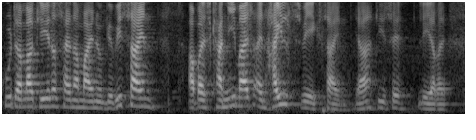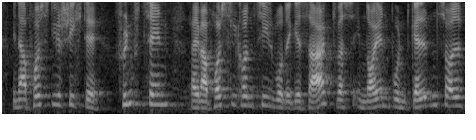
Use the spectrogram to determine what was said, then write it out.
Gut, da mag jeder seiner Meinung gewiss sein, aber es kann niemals ein Heilsweg sein, ja, diese Lehre. In Apostelgeschichte 15 beim Apostelkonzil wurde gesagt, was im neuen Bund gelten soll.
